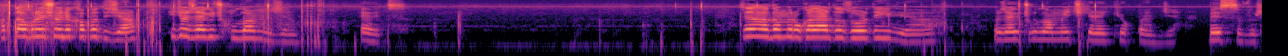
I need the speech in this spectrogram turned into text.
Hatta burayı şöyle kapatacağım. Hiç özel güç kullanmayacağım. Evet. Zaten adamlar o kadar da zor değil ya. Özel güç kullanmaya hiç gerek yok bence. 5-0.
